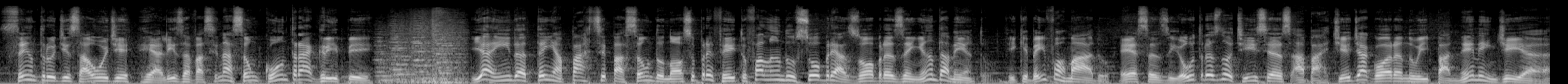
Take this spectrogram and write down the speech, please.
Centro de Saúde realiza vacinação contra a gripe. E ainda tem a participação do nosso prefeito falando sobre as obras em andamento. Fique bem informado. Essas e outras notícias a partir de agora no Ipanema em Dia.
